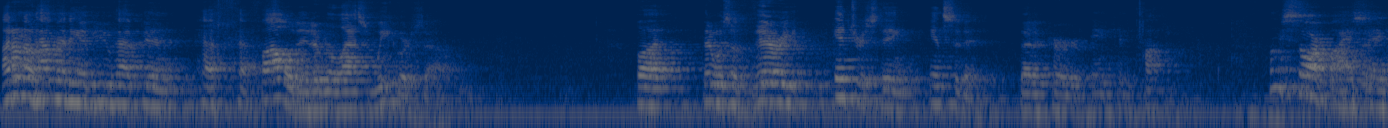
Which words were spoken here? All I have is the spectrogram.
I don't know how many of you have been have, have followed it over the last week or so. But there was a very interesting incident that occurred in Kentucky. Let me start by saying,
